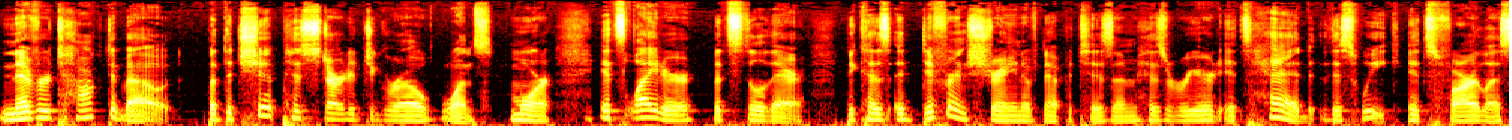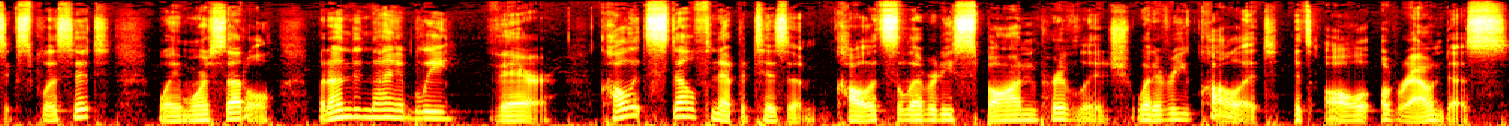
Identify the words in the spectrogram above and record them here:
never talked about. But the chip has started to grow once more. It's lighter, but still there, because a different strain of nepotism has reared its head this week. It's far less explicit, way more subtle, but undeniably there. Call it stealth nepotism, call it celebrity spawn privilege, whatever you call it, it's all around us.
